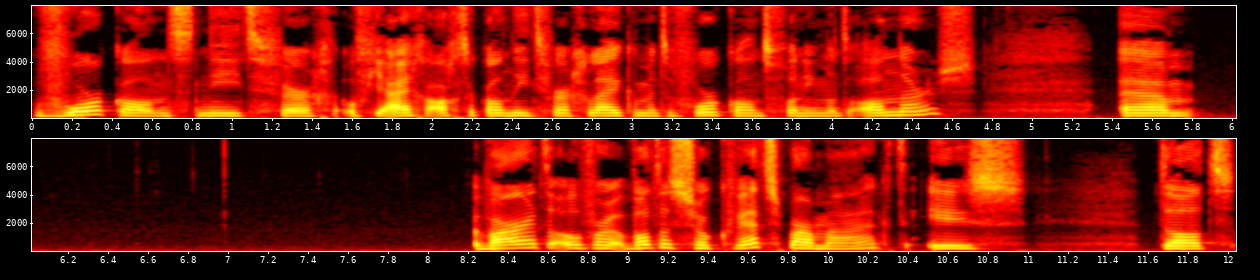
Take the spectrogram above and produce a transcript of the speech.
voorkant niet ver, of je eigen achterkant niet vergelijken met de voorkant van iemand anders. Um, waar het over, wat het zo kwetsbaar maakt, is dat,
